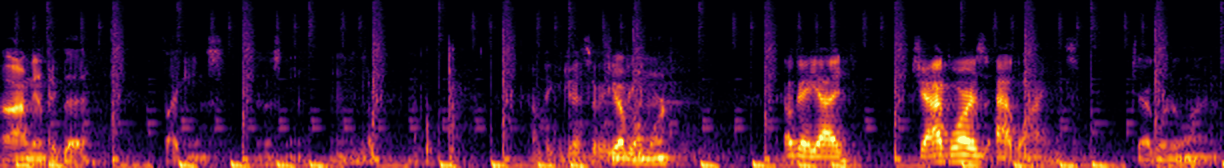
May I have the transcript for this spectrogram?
uh, I'm gonna pick the Vikings in this game. Mm, nope. I'm picking Jets. Okay. Do you have you're one more? Okay, yeah. Jaguars at Lions. Jaguars at Lions.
